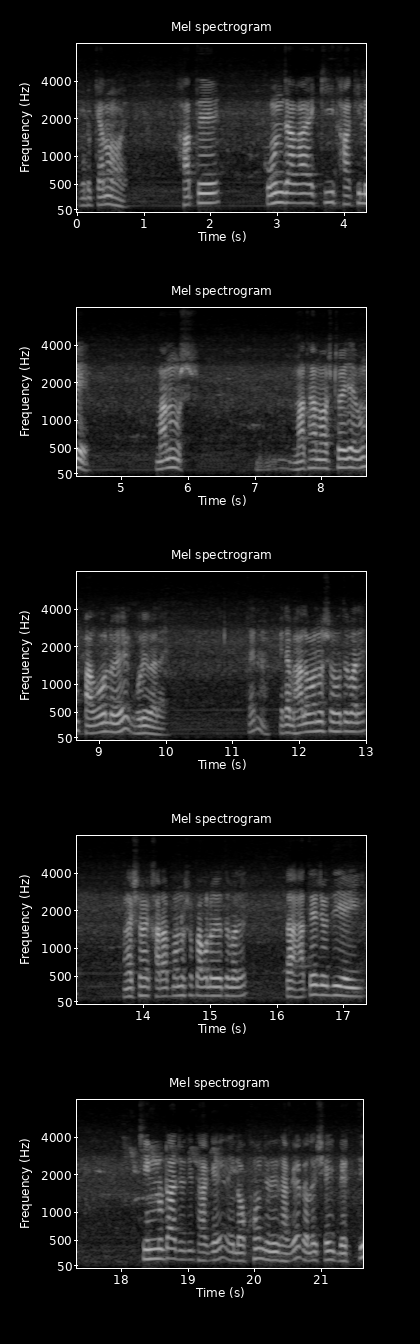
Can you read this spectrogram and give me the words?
এগুলো কেন হয়? হাতে কোন জায়গায় কি থাকিলে মানুষ মাথা নষ্ট হয়ে যায় এবং পাগল হয়ে ঘুরে বেড়ায়? তাই না? এটা ভালো মানুষও হতে পারে, অনেক সময় খারাপ মানুষও পাগল হয়ে যেতে পারে। তার হাতে যদি এই চিহ্নটা যদি থাকে, এই লক্ষণ যদি থাকে, তাহলে সেই ব্যক্তি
